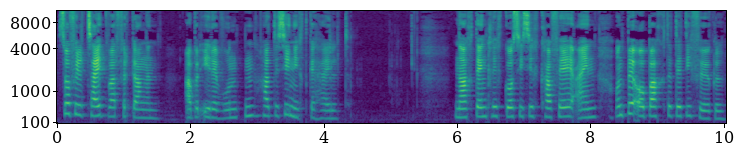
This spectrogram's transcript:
So viel Zeit war vergangen, aber ihre Wunden hatte sie nicht geheilt. Nachdenklich goss sie sich Kaffee ein und beobachtete die Vögel,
